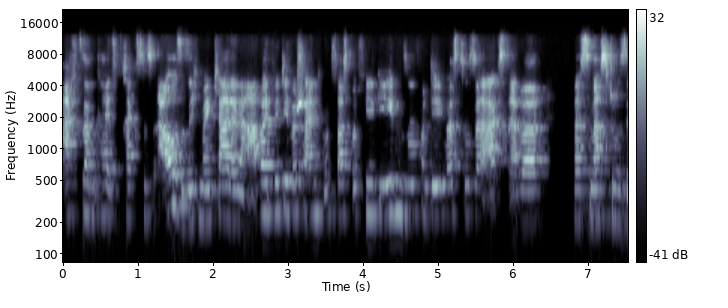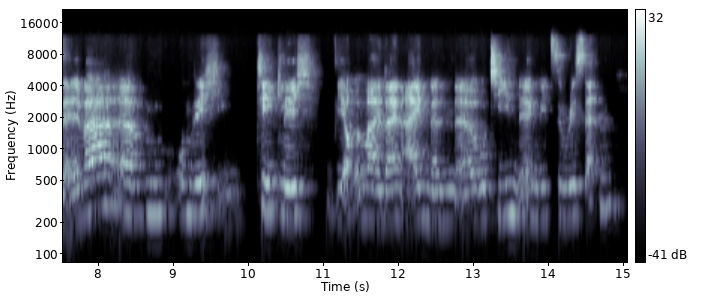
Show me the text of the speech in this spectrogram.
Achtsamkeitspraxis aus? Also ich meine, klar, deine Arbeit wird dir wahrscheinlich unfassbar viel geben, so von dem, was du sagst, aber was machst du selber, ähm, um dich täglich, wie auch immer, in deinen eigenen äh, Routinen irgendwie zu resetten,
